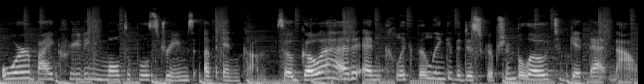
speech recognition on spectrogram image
or by creating multiple streams streams of income. So go ahead and click the link in the description below to get that now.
